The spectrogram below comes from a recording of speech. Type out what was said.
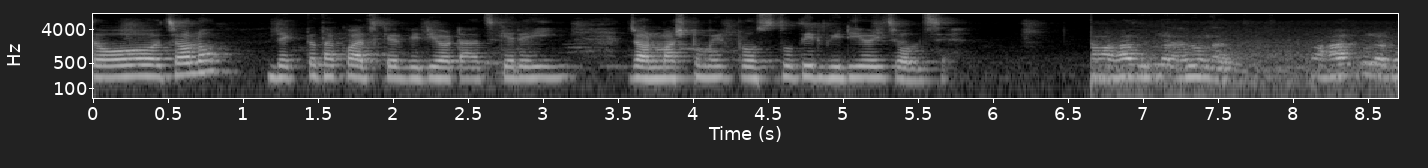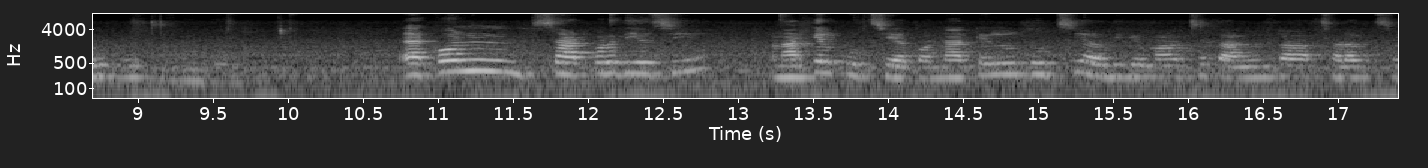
তো চলো, দেখতে থাকো আজকের ভিডিওটা। আজকের এই জন্মাষ্টমীর প্রস্তুতির ভিডিওই চলছে। এখন স্টার্ট করে দিয়েছি। নারকেল কুড়ছি এখন। নারকেল কুড়ছি আর ওদিকে মা হচ্ছে তালটা ছাড়াচ্ছে।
